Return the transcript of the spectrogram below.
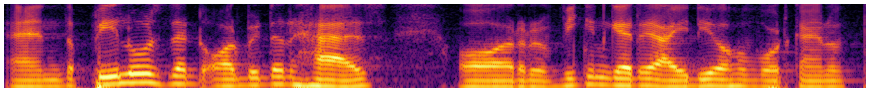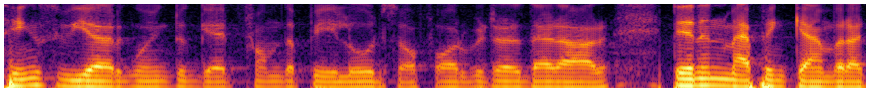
and the payloads that orbiter has or we can get an idea of what kind of things we are going to get from the payloads of orbiter that are terrain mapping camera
